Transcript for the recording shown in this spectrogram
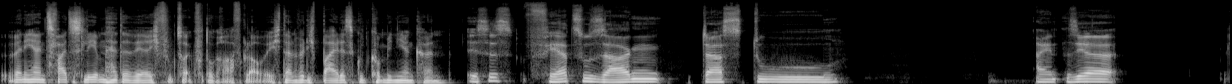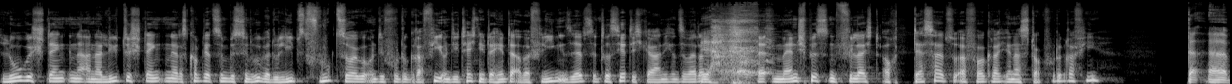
wenn ich ein zweites Leben hätte, wäre ich Flugzeugfotograf, glaube ich. Dann würde ich beides gut kombinieren können. Ist es fair zu sagen, dass du ein sehr logisch denkender, analytisch denkender, das kommt jetzt so ein bisschen rüber. Du liebst Flugzeuge und die Fotografie und die Technik dahinter, aber Fliegen selbst interessiert dich gar nicht und so weiter. Ja. Äh, Mensch bist und vielleicht auch deshalb so erfolgreich in der Stockfotografie? Da, äh,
